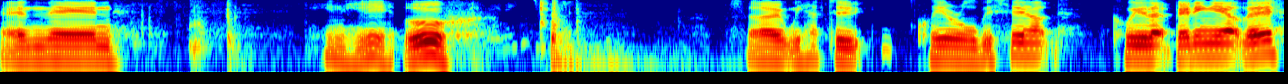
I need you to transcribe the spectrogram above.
And then in here, oh. So we have to clear all this out, clear that bedding out there,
